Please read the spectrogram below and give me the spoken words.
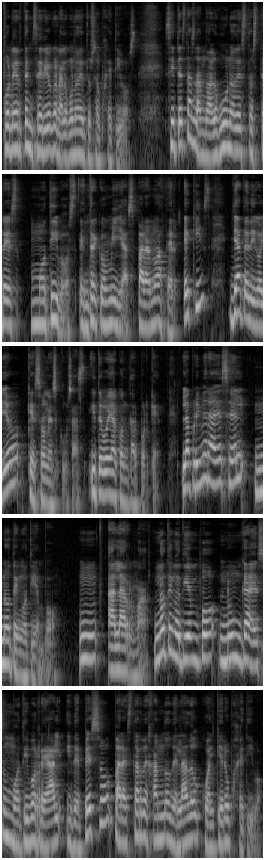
ponerte en serio con alguno de tus objetivos. Si te estás dando alguno de estos tres motivos, entre comillas, para no hacer X, ya te digo yo que son excusas. Y te voy a contar por qué. La primera es el no tengo tiempo. Alarma. No tengo tiempo nunca es un motivo real y de peso para estar dejando de lado cualquier objetivo.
